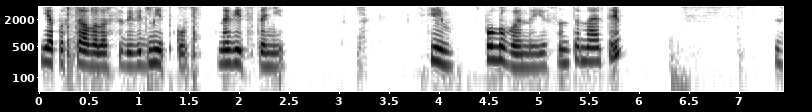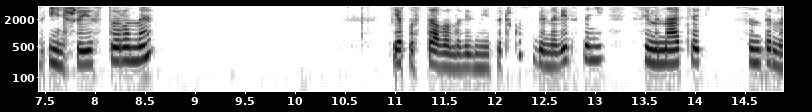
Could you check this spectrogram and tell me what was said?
я поставила собі відмітку на відстані 7,5 см. З іншої сторони я поставила відміточку собі на відстані 17 см.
